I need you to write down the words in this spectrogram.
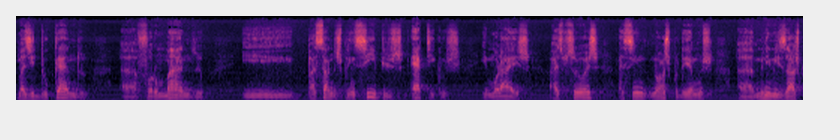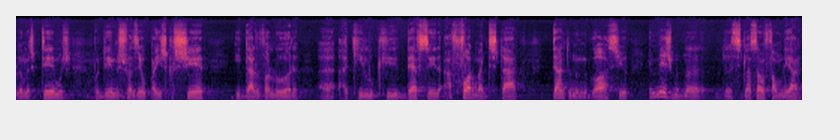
Mas educando, uh, formando e passando os princípios éticos e morais às pessoas, assim nós podemos uh, minimizar os problemas que temos, podemos fazer o país crescer e dar valor uh, àquilo que deve ser a forma de estar tanto no negócio e mesmo na, na, situação familiar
